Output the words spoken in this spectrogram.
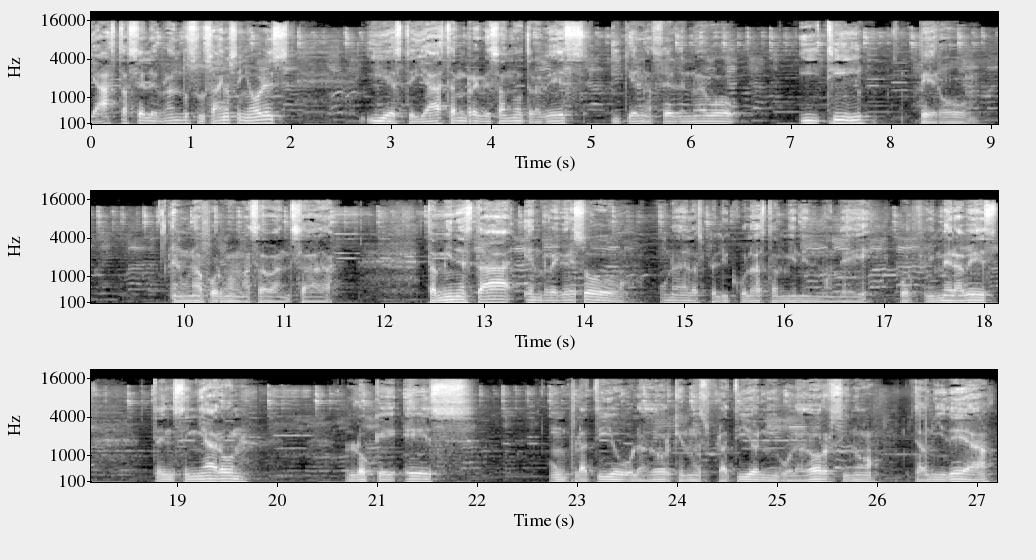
ya está celebrando sus años, señores y este ya están regresando otra vez y quieren hacer de nuevo ET, pero en una forma más avanzada. También está en regreso una de las películas también en donde por primera vez te enseñaron lo que es un platillo volador que no es platillo ni volador, sino te da una idea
